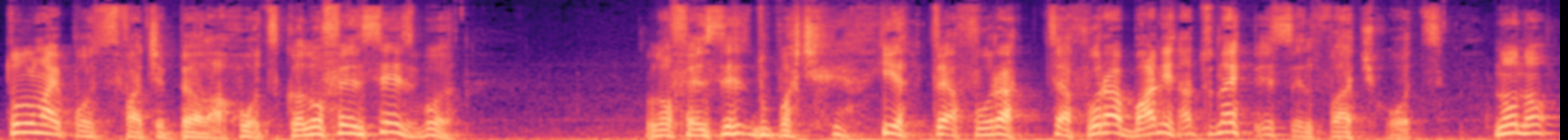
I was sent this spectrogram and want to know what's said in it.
tu nu mai poți face pe la hoț, că-l ofensezi, bă. Îl ofensezi după ce el te-a furat. Ți-a furat banii, dar tu n-ai să-l faci hoț. Nu, nu.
